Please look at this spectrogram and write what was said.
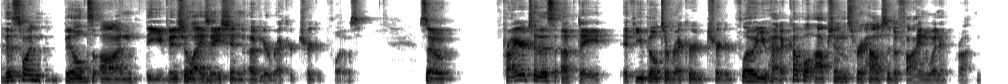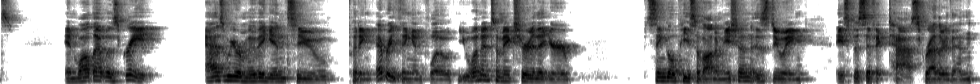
this one builds on the visualization of your record triggered flows. So, prior to this update, if you built a record triggered flow, you had a couple options for how to define when it runs. And while that was great, as we were moving into putting everything in flow, you wanted to make sure that your single piece of automation is doing a specific task rather than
